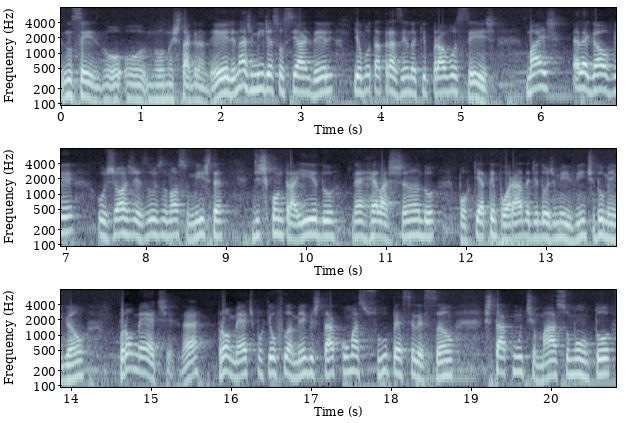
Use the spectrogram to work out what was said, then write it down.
não sei, no, no, no, Instagram dele, nas mídias sociais dele, e eu vou estar trazendo aqui para vocês. Mas é legal ver o Jorge Jesus, o nosso mister, descontraído, né, relaxando, porque a temporada de 2020 do Mengão promete, né? Promete porque o Flamengo está com uma super seleção, está com um timaço, montou,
